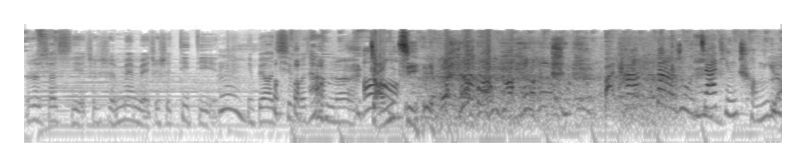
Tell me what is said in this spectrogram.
我说小喜，这是妹妹，这是弟弟，嗯，你不要欺负他们。长姐。把他纳入家庭成员。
